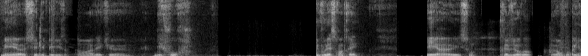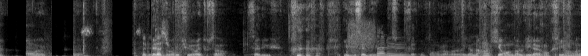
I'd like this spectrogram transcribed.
mais euh, c'est des paysans avec euh, des fourches. Ils vous laissent rentrer et euh, ils sont très heureux en voyant euh, la nourriture et tout ça. Salut. ils vous saluent. Salut. Ils sont très contents. Genre, euh, il y en a un qui rentre dans le village en criant euh,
